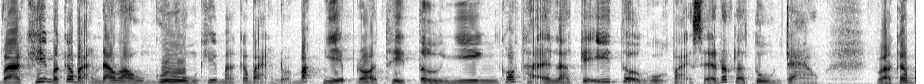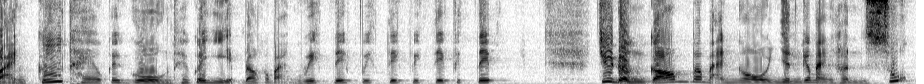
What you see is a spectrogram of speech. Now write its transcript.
và khi mà các bạn đã vào guồng khi mà các bạn đã bắt nhịp rồi thì tự nhiên có thể là cái ý tưởng của các bạn sẽ rất là tuôn trào và các bạn cứ theo cái guồng theo cái nhịp đó các bạn viết tiếp viết tiếp viết tiếp viết tiếp chứ đừng có các bạn ngồi nhìn cái màn hình suốt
